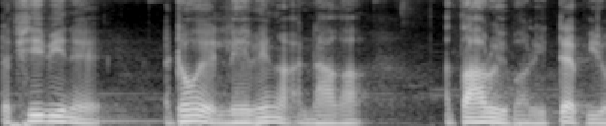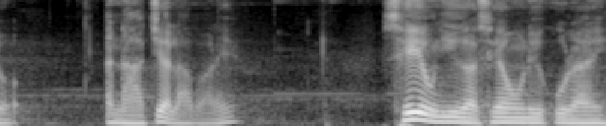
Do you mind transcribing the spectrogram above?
တဖြည်းဖြည်းနဲ့အတော့ရဲ့လေဘင်းကအနာကအသားတွေဘာတွေတက်ပြီးတော့အနာကျက်လာပါတယ်ဆေးရုံကြီးကဆရာဝန်တွေကိုယ်တိုင်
